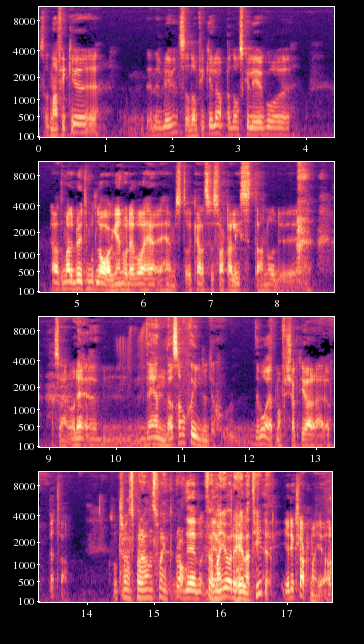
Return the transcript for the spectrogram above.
Så att man fick ju... Det, det blev ju inte så. De fick ju löpa. De skulle ju gå... Ja, de hade brutit mot lagen och det var he- hemskt och det kallades för svarta listan. Och det, och så här. Och det, det enda som skilde det var ju att man försökte göra det här öppet. Va? Så transparens var inte bra. Det- för det- man gör det hela tiden. Ja, det är klart man gör.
